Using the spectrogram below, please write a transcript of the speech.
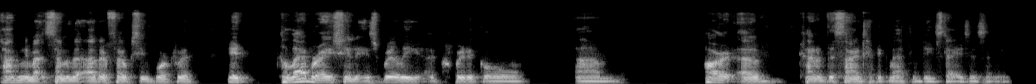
talking about some of the other folks you've worked with. It collaboration is really a critical um, part of kind of the scientific method these days, isn't it?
